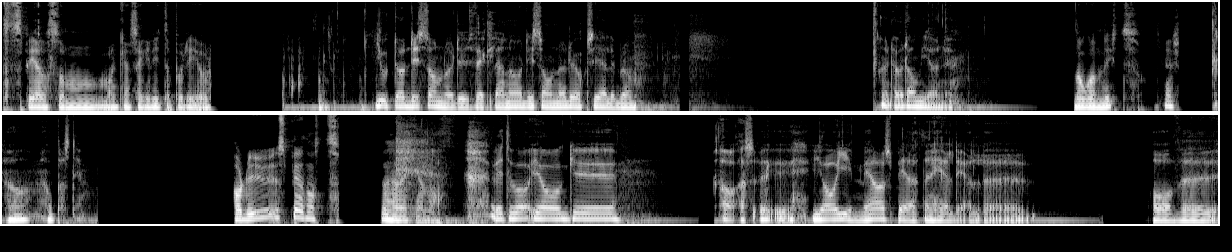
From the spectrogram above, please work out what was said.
spel som man kan säkert hitta på reor. Gjort av Dishonored-utvecklarna och Dishonored är också jävligt bra. Och det är vad de gör nu. Något nytt kanske? Ja, jag hoppas det. Har du spelat något den här veckan då? Vet du vad, jag... eh, Ja, alltså, eh, jag och Jimmy har spelat en hel del eh, av... eh,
